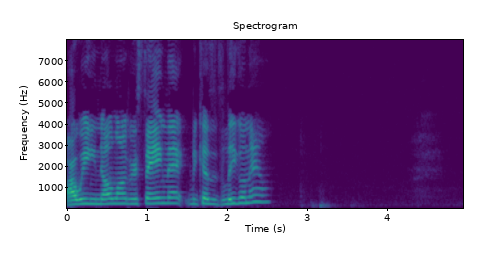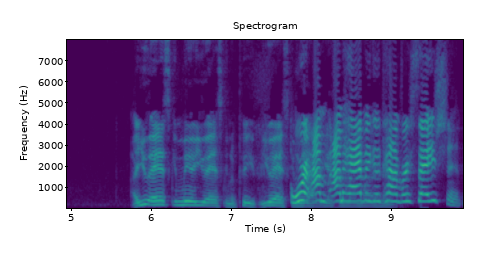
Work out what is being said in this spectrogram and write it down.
Are we no longer saying that because it's legal now? Are you asking me or are you asking the people? You asking? I I'm I'm having a conversation.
